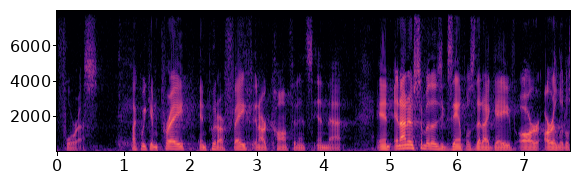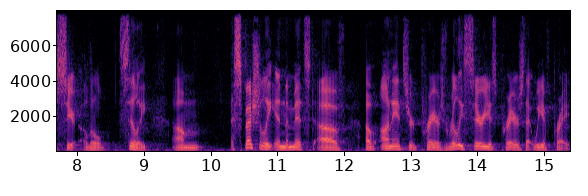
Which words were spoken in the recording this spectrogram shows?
for us. Like we can pray and put our faith and our confidence in that. And, and I know some of those examples that I gave are, are a, little a little silly, um, especially in the midst of of unanswered prayers, really serious prayers that we have prayed.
